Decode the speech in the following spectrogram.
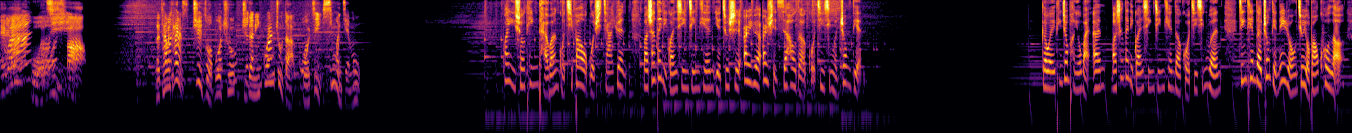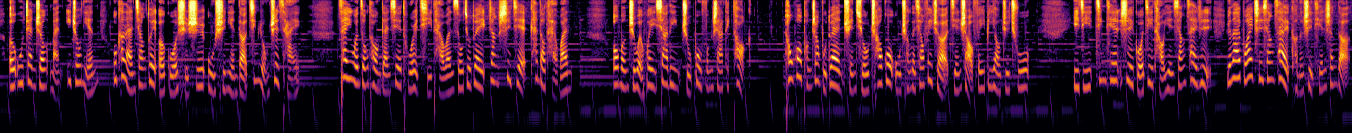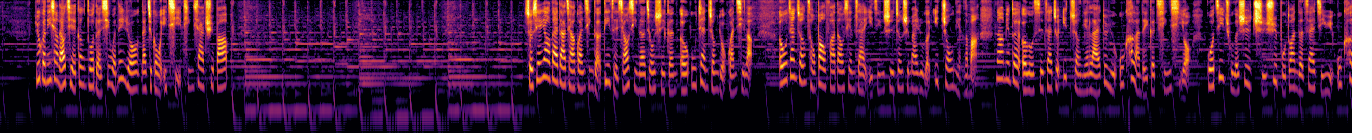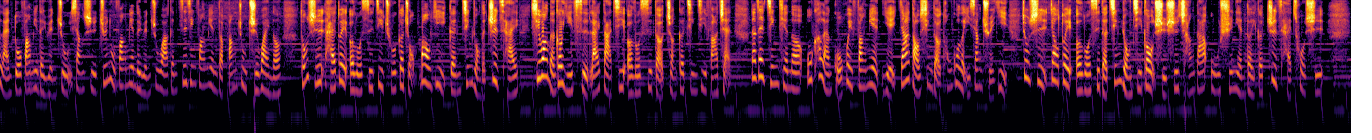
台湾国际报，The Taiwan Times 制作播出，值得您关注的国际新闻节目。欢迎收听台湾国际报，我是佳苑，马上带你关心今天，也就是二月二十四号的国际新闻重点。各位听众朋友，晚安！马上带你关心今天的国际新闻。今天的重点内容就有包括了：俄乌战争满一周年，乌克兰将对俄国实施五十年的金融制裁；蔡英文总统感谢土耳其台湾搜救队，让世界看到台湾；欧盟执委会下令逐步封杀 TikTok；通货膨胀不断，全球超过五成的消费者减少非必要支出。以及今天是国际讨厌香菜日，原来不爱吃香菜可能是天生的。如果你想了解更多的新闻内容，那就跟我一起听下去吧。首先要带大家关心的第一则消息呢，就是跟俄乌战争有关系了。俄乌战争从爆发到现在已经是正式迈入了一周年了嘛？那面对俄罗斯在这一整年来对于乌克兰的一个侵袭哦，国际除了是持续不断的在给予乌克兰多方面的援助，像是军武方面的援助啊，跟资金方面的帮助之外呢，同时还对俄罗斯寄出各种贸易跟金融的制裁，希望能够以此来打击俄罗斯的整个经济发展。那在今天呢，乌克兰国会方面也压倒。性的通过了一项决议，就是要对俄罗斯的金融机构实施长达五十年的一个制裁措施。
